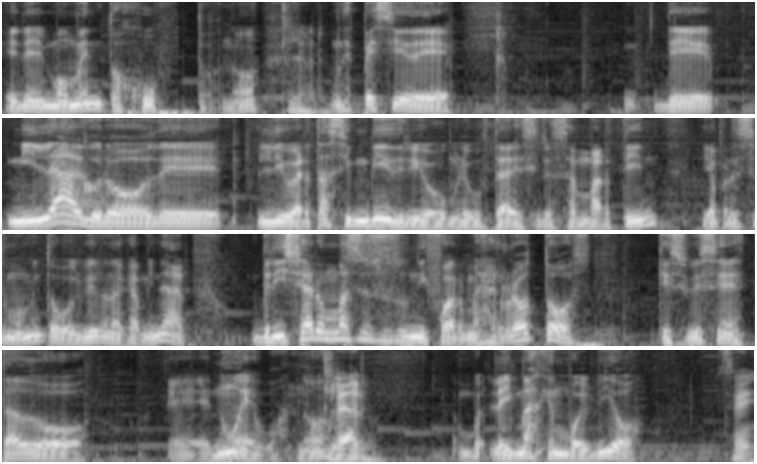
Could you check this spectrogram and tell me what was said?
en el momento justo, ¿no? Una especie de, de milagro de libertad sin vidrio, como le gusta decir a San Martín, y a partir de ese momento volvieron a caminar. Brillaron más esos uniformes rotos que si hubiesen estado eh, nuevos, ¿no? Claro. La imagen volvió. Sí.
